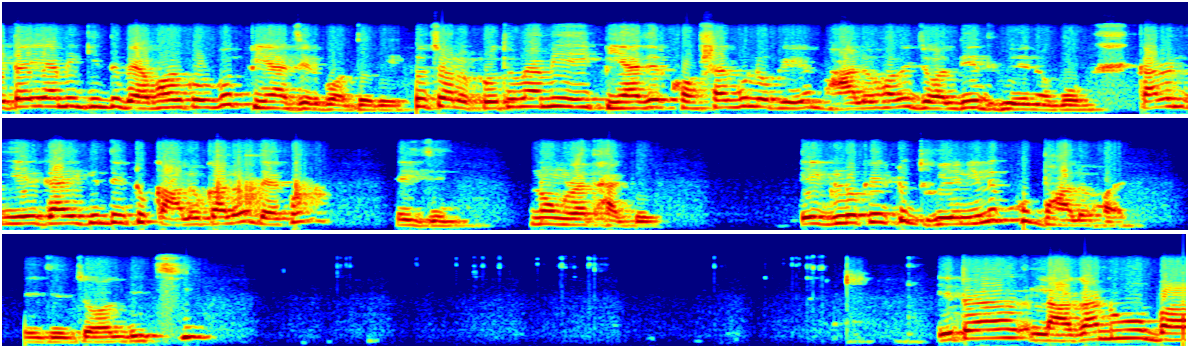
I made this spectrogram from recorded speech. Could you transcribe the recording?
এটাই আমি কিন্তু ব্যবহার করব পেঁয়াজের বদলে। তো চলো, প্রথমে আমি এই পেঁয়াজের খোসাগুলোকে ভালোভাবে জল দিয়ে ধুয়ে নেব। কারণ এর গায়ে কিন্তু একটু কালো কালো, দেখো, এই যে। নোংরা থাকে এগুলোকে একটু ধুয়ে নিলে খুব ভালো হয়। এই যে জল দিচ্ছি। এটা লাগানো বা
